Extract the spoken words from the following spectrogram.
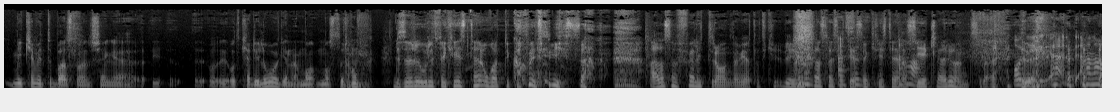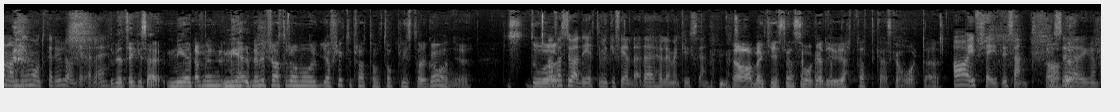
Men kan vi inte bara slå en känga eh, åt kardiologerna? Må- Måste de... Det är så roligt för Christian återkommer till vissa. Alla som följt ronden vet att det är vissa specialiteter Alltså, som Christian gärna aha. cirklar runt sådär. Och det, han, han har någonting emot kardiologer eller? Men Jag tänker så här, mer... Ja, men, mer När vi pratade om, jag försökte prata om topplistorgan ju. Då, Ja, fast du hade jättemycket fel där. Där höll jag med Christian. ja, men Christian sågade ju hjärtat ganska hårt där. Ja, i och för sig, det är sant. Ja. Hade jag. Men jag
